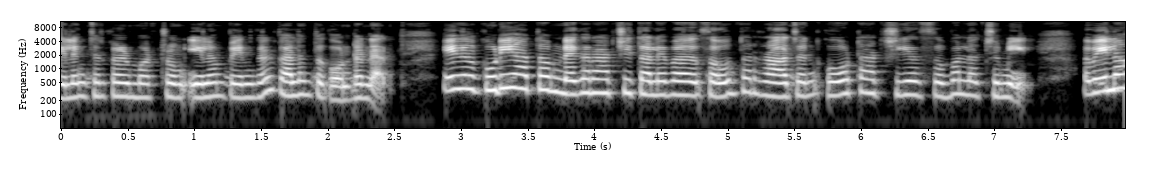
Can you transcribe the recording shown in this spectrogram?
இளைஞர்கள் மற்றும் இளம் பெண்கள் கலந்து கொண்டனர். இதில் குடியாத்தம் நகராட்சி தலைவர் சவுந்தரராஜன் கோட்டாட்சியர் சுபலட்சுமி விழா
